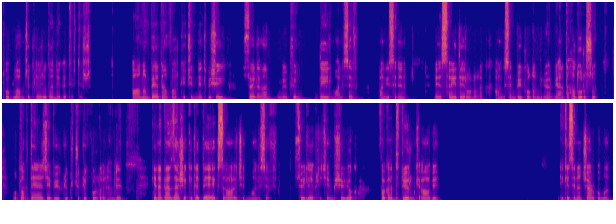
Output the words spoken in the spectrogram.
toplamcıkları da negatiftir. A'nın B'den farkı için net bir şey söylemem mümkün değil maalesef. Hangisinin e, sayı değeri olarak hangisinin büyük olduğunu bilmiyorum. Yani daha doğrusu mutlak değerce büyüklük, küçüklük burada önemli. Gene benzer şekilde B eksi A için maalesef söyleyebileceğim bir şey yok. Fakat diyorum ki abi ikisinin çarpımı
